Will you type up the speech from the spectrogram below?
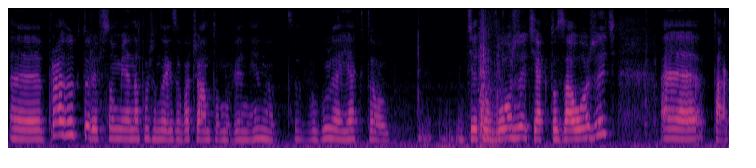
E, produkt, który w sumie na początku jak zobaczyłam, to mówię, nie no, to w ogóle jak to, gdzie to włożyć, jak to założyć. E, tak,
